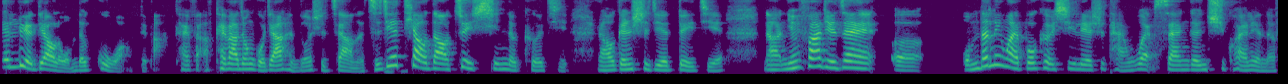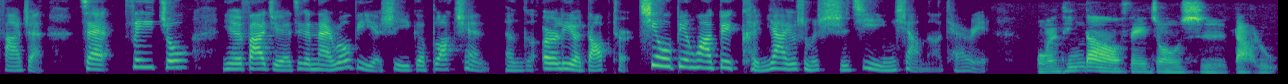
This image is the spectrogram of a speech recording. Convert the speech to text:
略掉了我们的固网，对吧？开发开发中国家很多是这样的，直接跳到最新的科技，然后跟世界对接。那你会发觉在呃。我们的另外播客系列是谈 Web 三跟区块链的发展，在非洲你会发觉这个 Nairobi 也是一个 Blockchain 等个 Early Adopter。气候变化对肯亚有什么实际影响呢？Terry，我们听到非洲是大陆，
